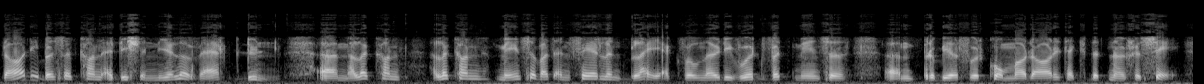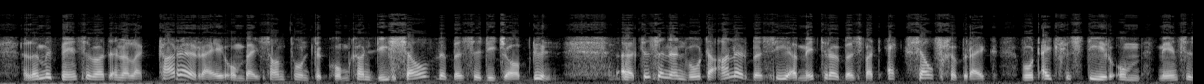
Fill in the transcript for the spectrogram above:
Daardie busse kan addisionele werk doen. Ehm um, hulle kan hulle kan mense wat in Fairland bly, ek wil nou die woord wit mense ehm um, probeer voorkom, maar daar het ek dit nou gesê. Hulle met mense wat in hulle karre ry om by Sandton te kom, kan dieselfde busse die job doen. Uh, tussenin word 'n ander busie, 'n metrobus wat ek self gebruik, word uitgestuur om mense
